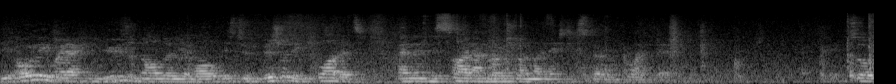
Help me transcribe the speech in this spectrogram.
The only way I can use a nonlinear model is to visually plot it and then decide I'm going to run my next experiment right there. So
